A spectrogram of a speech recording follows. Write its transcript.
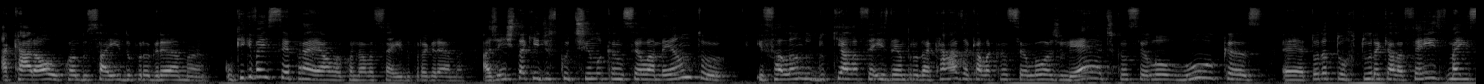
a Carol, quando sair do programa, o que, que vai ser para ela quando ela sair do programa? A gente tá aqui discutindo cancelamento e falando do que ela fez dentro da casa, que ela cancelou a Juliette, cancelou o Lucas, é, toda a tortura que ela fez, mas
